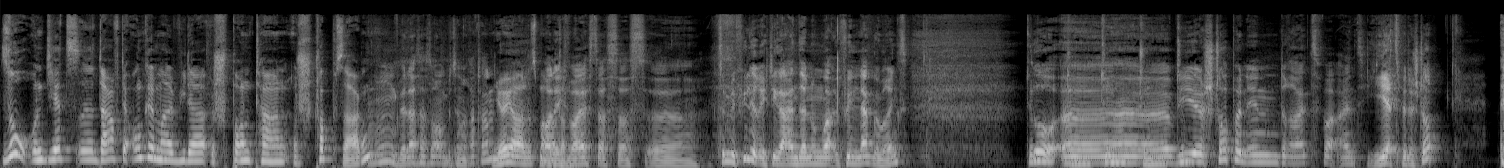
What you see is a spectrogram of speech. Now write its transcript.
So, und jetzt äh, darf der Onkel mal wieder spontan Stopp sagen. Hm, wir lassen das noch ein bisschen rattern. Ja, ja, lass mal Weil ich rattern. weiß, dass das äh, ziemlich viele richtige Einsendungen waren. Vielen Dank übrigens. So, äh, wir stoppen in 3, 2, 1. Jetzt bitte stopp.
